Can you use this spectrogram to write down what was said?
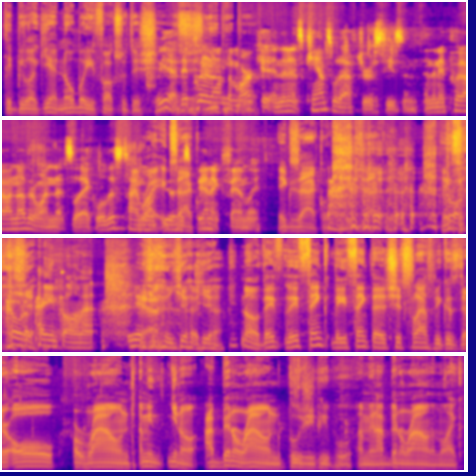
they'd be like, "Yeah, nobody fucks with this shit." Well, yeah, they put it you on the market and then it's canceled after a season. And then they put out another one that's like, well, this time Right, we'll do exactly. a Hispanic family. Exactly. exactly. Throw a coat Yeah. of paint on it. Yeah. yeah, yeah. No, they they think they think that shit slaps because they're all around. I mean, you know, I've been around bougie people. I mean, I've been around them. Like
